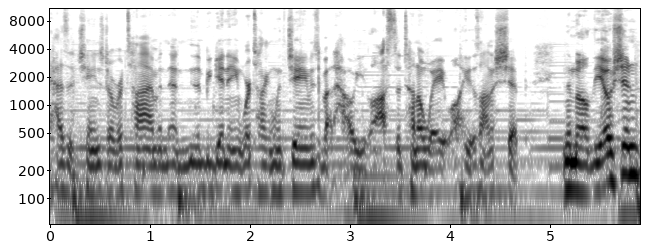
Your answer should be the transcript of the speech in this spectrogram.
has it changed over time? And then in the beginning, we're talking with James about how he lost a ton of weight while he was on a ship in the middle of the ocean.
